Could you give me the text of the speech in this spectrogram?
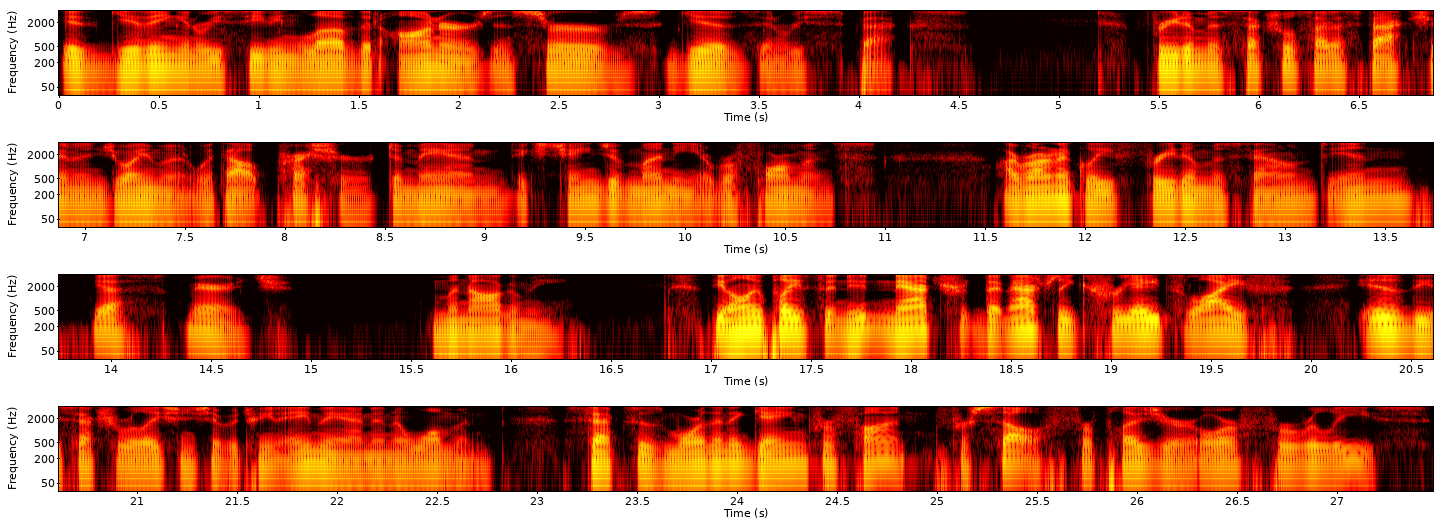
is giving and receiving love that honors and serves, gives and respects. Freedom is sexual satisfaction and enjoyment without pressure, demand, exchange of money, or performance. Ironically, freedom is found in, yes, marriage, monogamy. The only place that, natu- that naturally creates life is the sexual relationship between a man and a woman. Sex is more than a game for fun, for self, for pleasure, or for release.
